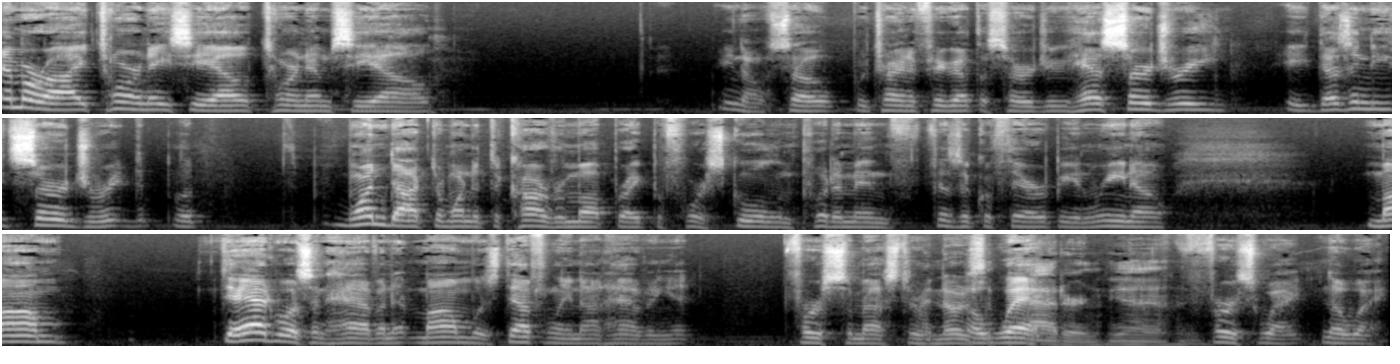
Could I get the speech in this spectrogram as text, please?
MRI, torn ACL, torn MCL. You know, so we're trying to figure out the surgery. He has surgery. He doesn't need surgery. One doctor wanted to carve him up right before school and put him in physical therapy in Reno. Mom, dad wasn't having it. Mom was definitely not having it. First semester I noticed away a pattern. Yeah. first way, no way.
